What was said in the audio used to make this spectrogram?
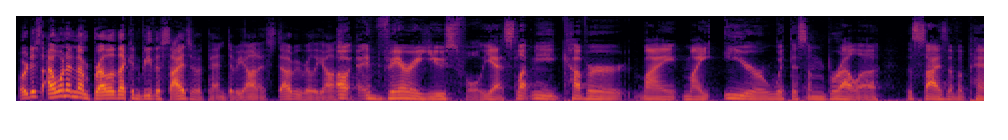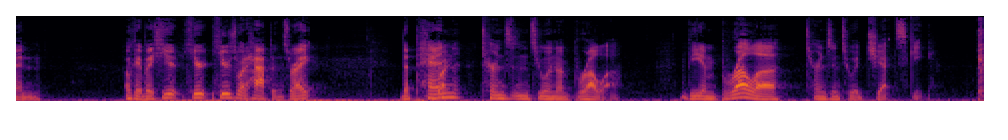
or just I want an umbrella that can be the size of a pen. To be honest, that would be really Oh, awesome. uh, very useful. Yes, let me cover my my ear with this umbrella the size of a pen. Okay, but here here here's what happens, right? The pen Right. turns into an umbrella. The umbrella turns into a jet ski.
